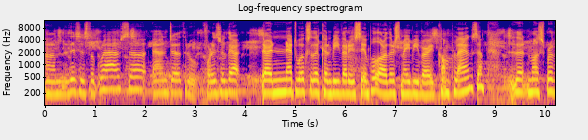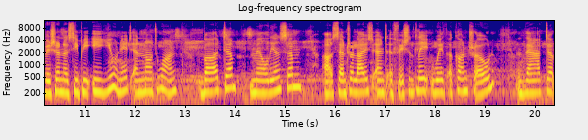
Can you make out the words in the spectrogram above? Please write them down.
um, this is the graphs uh, and uh, through, for instance, there, there are networks that can be very simple, others may be very complex that must provision a CPE unit and not one, but um, millions um, uh, centralized and efficiently with a control that, uh,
